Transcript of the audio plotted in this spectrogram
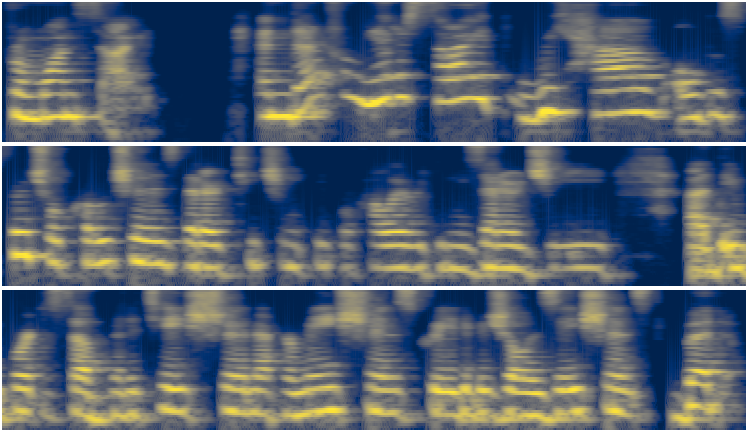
from one side. And then from the other side, we have all the spiritual coaches that are teaching people how everything is energy, uh, the importance of meditation, affirmations, creative visualizations. But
